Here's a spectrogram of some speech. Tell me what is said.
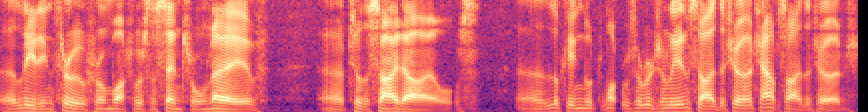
uh, leading through from what was the central nave uh, to the side aisles, uh, looking at what was originally inside the church, outside the church.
